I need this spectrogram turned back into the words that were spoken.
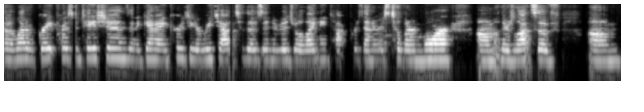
a lot of great presentations. And again, I encourage you to reach out to those individual Lightning Talk presenters to learn more. Um, there's lots of um,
